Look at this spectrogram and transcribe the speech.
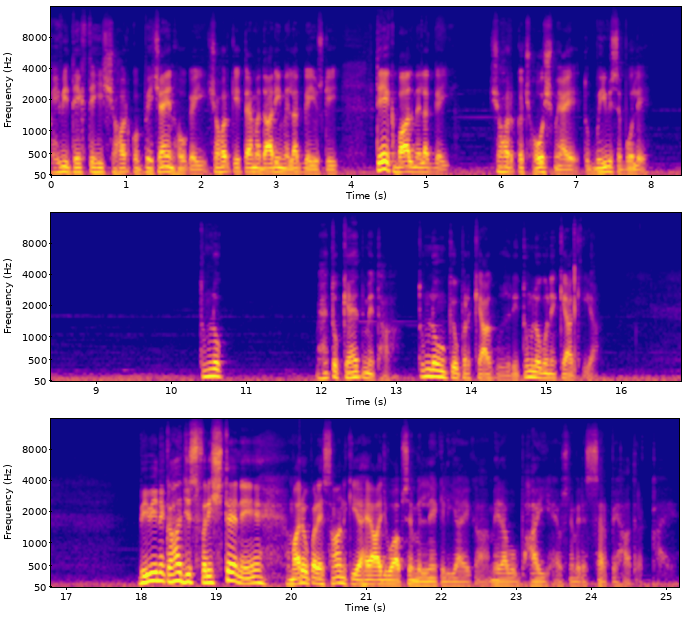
बीवी देखते ही शोहर को बेचैन हो गई। शोहर की तैमदारी में लग गई, उसकी देखभाल में लग गई। शोहर कुछ होश में आए तो बीवी से बोले, तुम लोग, मैं तो कैद में था। तुम लोगों के ऊपर क्या गुजरी? तुम लोगों ने क्या किया? बीवी ने कहा, जिस फरिश्ते ने हमारे ऊपर एहसान किया है, आज वो आपसे मिलने के लिए आएगा। मेरा वो भाई है, उसने मेरे सर पे हाथ रखा है।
